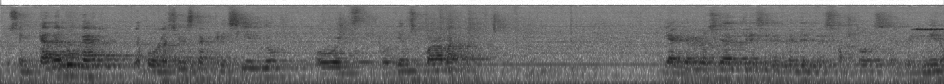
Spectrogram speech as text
Entonces en cada lugar la población está creciendo o, yéndose para abajo. Y a qué velocidad crece depende de tres factores. El primero,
